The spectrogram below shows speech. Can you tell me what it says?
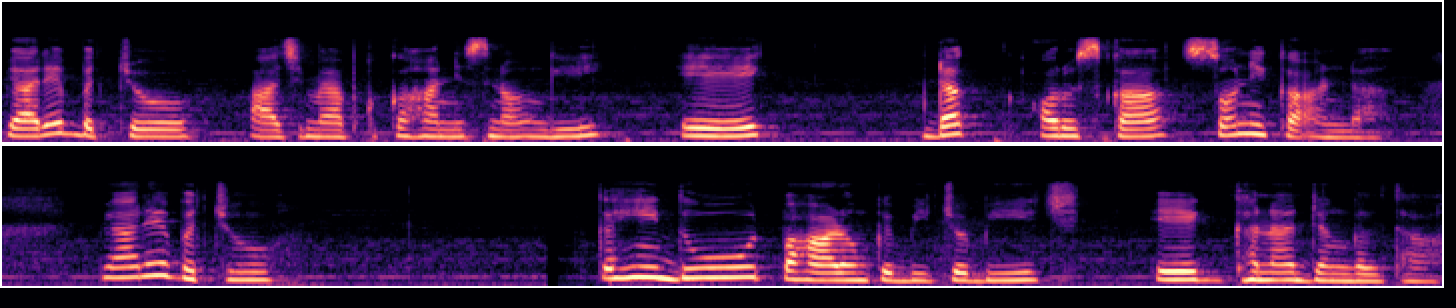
प्यारे बच्चों, आज मैं आपको कहानी सुनाऊँगी एक डक और उसका सोने का अंडा। प्यारे बच्चों, कहीं दूर पहाड़ों के बीचों बीच एक घना जंगल था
